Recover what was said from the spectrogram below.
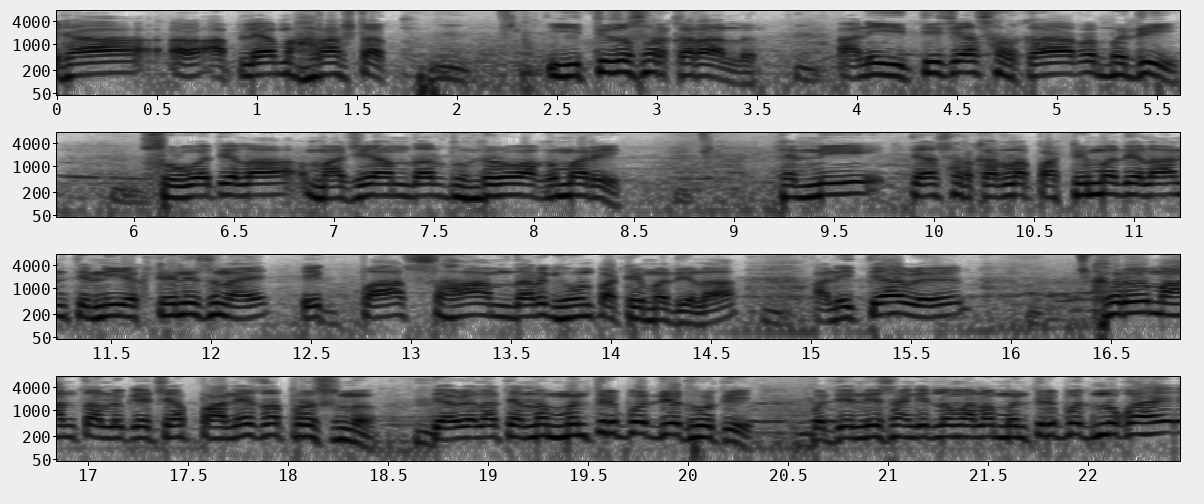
ह्या आपल्या महाराष्ट्रात युतीचं सरकार आलं आणि युतीच्या सरकारमध्ये सुरुवातीला माजी आमदार धुंडराव वाघमारे ह्यांनी त्या सरकारला पाठिंबा दिला आणि त्यांनी एकट्यानेच नाही एक पाच सहा आमदार घेऊन पाठिंबा दिला. आणि त्यावेळे खरं मान तालुक्याच्या पाण्याचा प्रश्न त्यावेळेला त्यांना मंत्रिपद देत होते. पण त्यांनी सांगितलं मला मंत्रिपद नको आहे.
